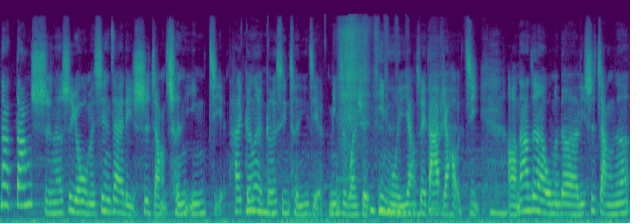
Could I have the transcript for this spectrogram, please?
那当时呢是由我们现在理事长陈英杰，他跟那个歌星陈英杰名字完全一模一样，所以大家比较好记啊。那这我们的理事长呢，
